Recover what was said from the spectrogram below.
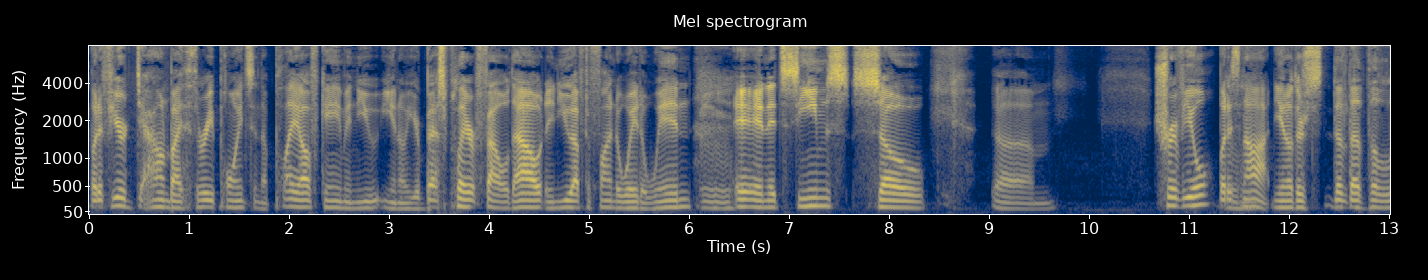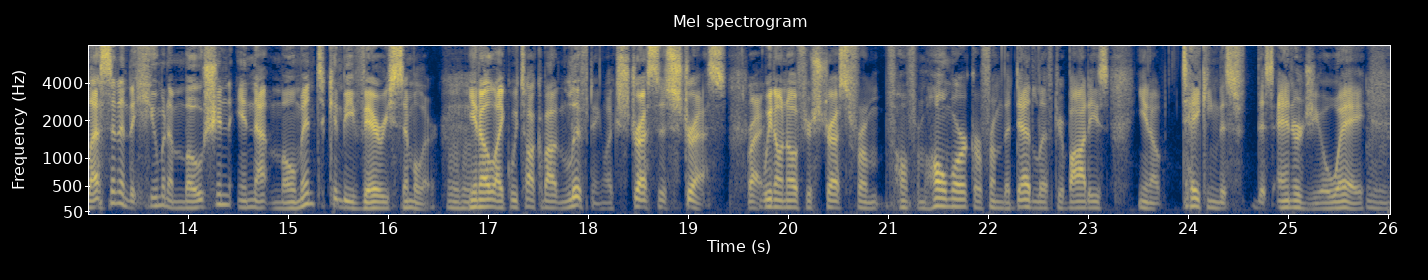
But if you're down by three points in the playoff game and you you know your best player fouled out and you have to find a way to win, a- and it seems so. Um, trivial but it's mm-hmm. not. You know there's the, the the lesson and the human emotion in that moment can be very similar. Mm-hmm. You know like we talk about in lifting like stress is stress. Right. we don't know if you're stressed from from homework or from the deadlift your body's you know taking this this energy away. Mm-hmm.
